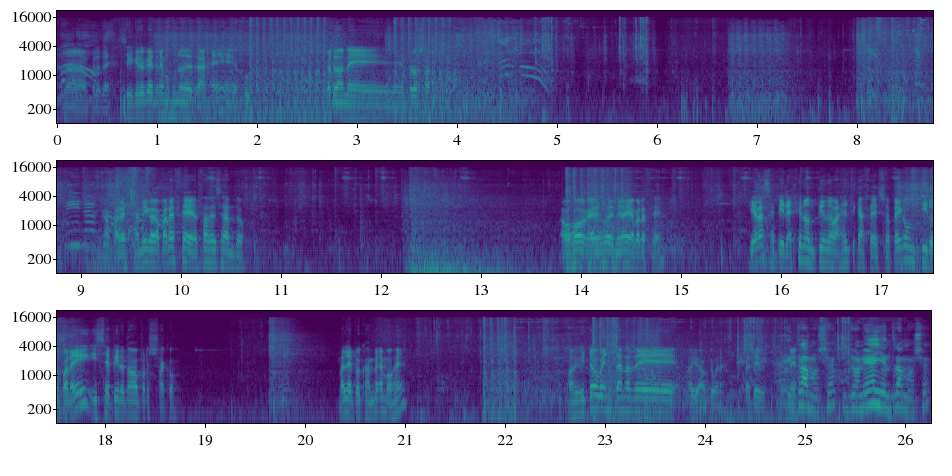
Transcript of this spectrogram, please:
No, no, espérate. Sí, creo que tenemos uno detrás, eh. Uf. Perdón, eh, Rosa. Venga, aparece, amigo, aparece. Estás deseando. Ojo, que dejo de mirar y aparece, eh. Y ahora se pira. Es que no entiendo a la gente que hace eso. Pega un tiro por ahí y se pira, toma por saco. Vale, pues cambiamos, eh. Os quito ventana de. Ay, va, qué buena. Espérate. Entramos, eh. Dronea y entramos, eh.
